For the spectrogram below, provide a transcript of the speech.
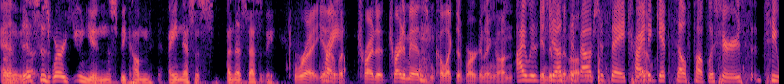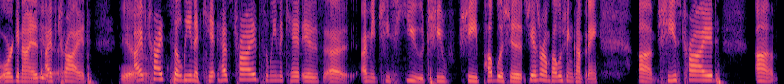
and this is where unions become a, necess- a necessity. Right. Yeah. Right. But try to try to manage some collective bargaining on. i was just about authors. to say try Yeah. to get self-publishers to organize i've tried Yeah. i've tried selena kitt has tried selena kitt is uh, i mean she's huge she she publishes she has her own publishing company um, she's tried um,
